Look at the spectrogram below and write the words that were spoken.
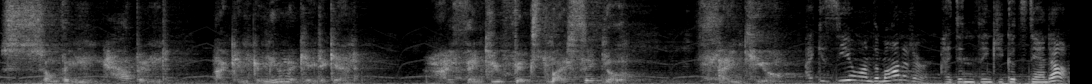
Something happened. I can communicate again. I think you fixed my signal. Thank you. I can see you on the monitor. I didn't think you could stand up.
